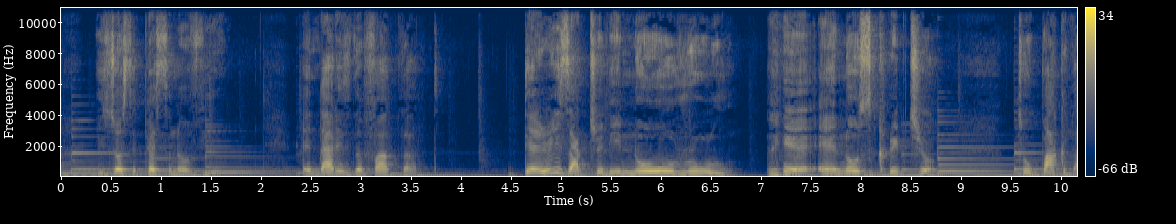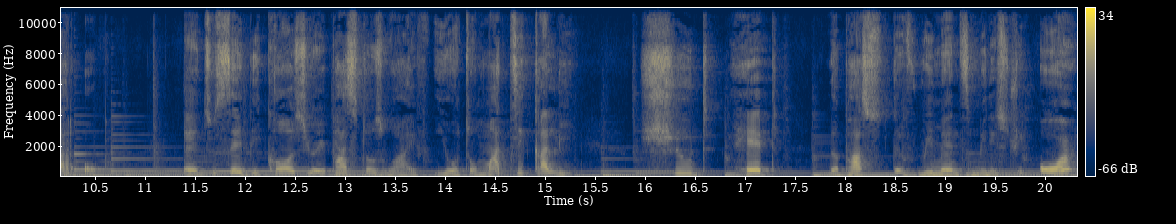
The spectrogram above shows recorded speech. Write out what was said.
it's just a personal view. And that is the fact that there is actually no rule and no scripture to back that up. And to say because you're a pastor's wife, you automatically should head the past the women's ministry. Or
